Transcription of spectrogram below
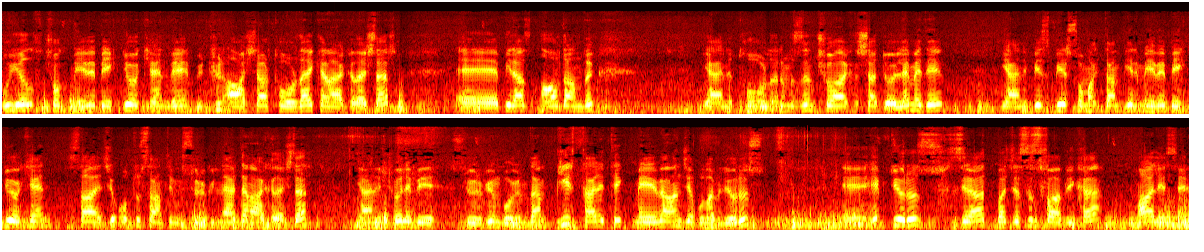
bu yıl çok meyve bekliyorken ve bütün ağaçlar tohurdayken arkadaşlar e, biraz aldandık. Yani tohurlarımızın çoğu arkadaşlar döllemedi. Yani biz bir somaktan bir meyve bekliyorken sadece 30 santimlik sürgünlerden arkadaşlar yani şöyle bir sürgün boyundan bir tane tek meyve anca bulabiliyoruz. Ee, hep diyoruz ziraat bacasız fabrika maalesef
